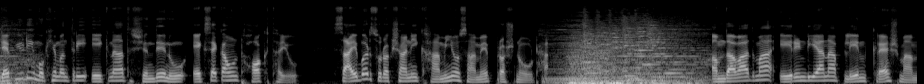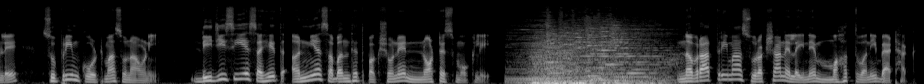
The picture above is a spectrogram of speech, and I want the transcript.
ડેપ્યુટી મુખ્યમંત્રી એકનાથ શિંદેનું એક્સ એકાઉન્ટ હોક થયું. સાયબર સુરક્ષાની ખામીઓ સામે પ્રશ્નો ઉઠા. અમદાવાદમાં એર ઇન્ડિયાના પ્લેન ક્રેશ મામલે સુપ્રીમ કોર્ટમાં સુનાવણી. ડીજીસીએ સહિત અન્ય સંબંધિત પક્ષોને નોટિસ મોકલી. નવરાત્રિમાં સુરક્ષાને લઈને મહત્વની બેઠક.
